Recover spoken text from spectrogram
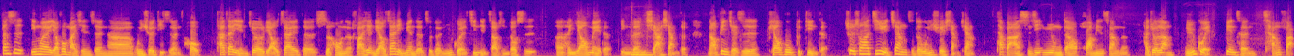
但是因为姚凤白先生他文学底子很厚，他在研究《聊斋》的时候呢，发现《聊斋》里面的这个女鬼经典造型都是呃很妖媚的、引人遐想的，然后并且是飘忽不定的。所以说他基于这样子的文学想象，他把它实际运用到画面上呢，他就让女鬼变成长发，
